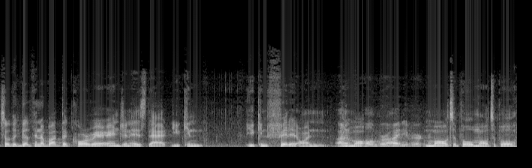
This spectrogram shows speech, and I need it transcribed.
So the good thing about the Corvair engine is that you can you can fit it on On on, a mul- whole variety of aircraft. multiple multiple.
